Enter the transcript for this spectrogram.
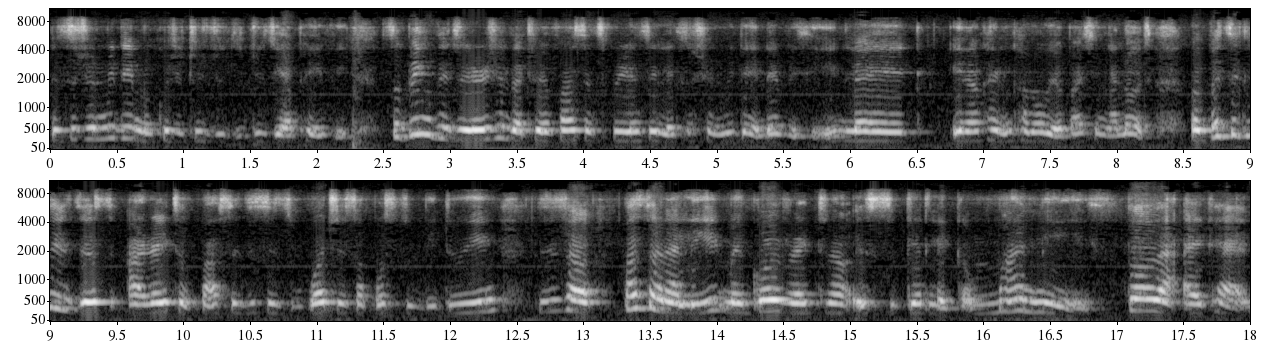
The social media imekuja tu juzi juzi hapa hivi so being the generation that we are first experiencing like social media and everything like you know, inakaa ni kama we are partying a lot. But basically it's just a rite of passage. This is what you're supposed to be doing. This is how personally my goal right now is to get like money so that i can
